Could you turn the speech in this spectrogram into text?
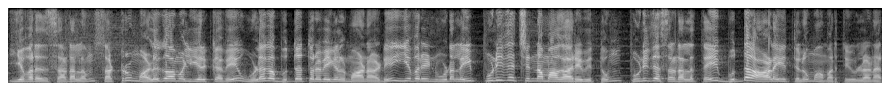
இவரது சடலம் சற்றும் அழுகாமல் இருக்கவே உலக புத்த துறவிகள் மாநாடு இவரின் உடலை புனித சின்னமாக அறிவித்தும் புனித சடலத்தை புத்த ஆலயத்திலும் அமர்த்தியுள்ளனர்.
